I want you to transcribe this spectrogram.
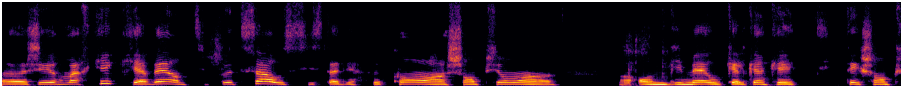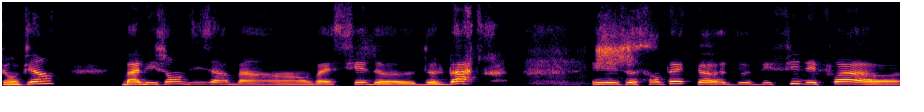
euh, j'ai remarqué qu'il y avait un petit peu de ça aussi. C'est-à-dire que quand un champion entre guillemets, ou quelqu'un qui été champion vient, bah, les gens disent, ah ben, on va essayer de, de le battre. Et je sentais que de, des filles, des fois, euh,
